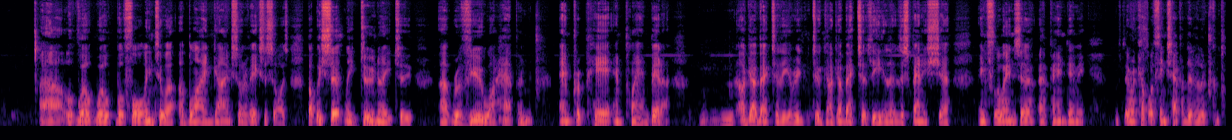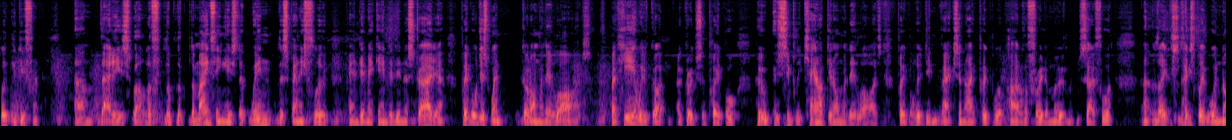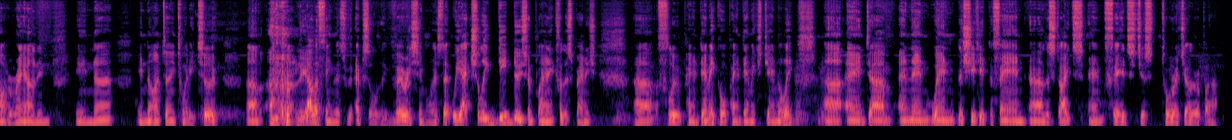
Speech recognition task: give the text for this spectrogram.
uh, will will will fall into a, a, blame game sort of exercise. But we certainly do need to uh, review what happened and prepare and plan better. I go back to the I go back to the the, the Spanish uh, influenza uh, pandemic. There are a couple of things happened that are completely different. Um, that is, well, the, the, the, main thing is that when the Spanish flu pandemic ended in Australia, people just went, got on with their lives. But here we've got groups of people who, who simply cannot get on with their lives, people who didn't vaccinate, people who are part of the freedom movement and so forth. Uh, they, these people were not around in, in, uh, in 1922. Um, the other thing that's absolutely very similar is that we actually did do some planning for the Spanish uh, flu pandemic or pandemics generally, uh, and um, and then when the shit hit the fan, uh, the states and feds just tore each other apart.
